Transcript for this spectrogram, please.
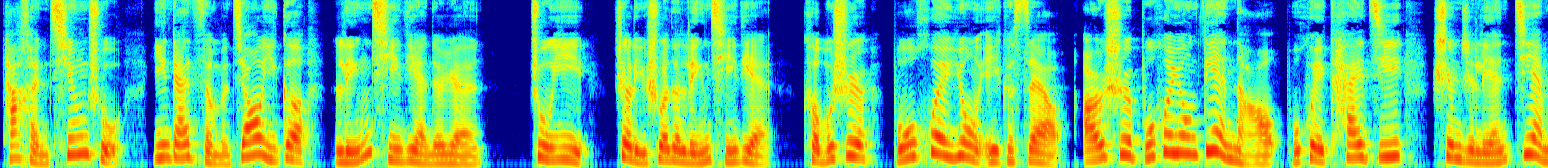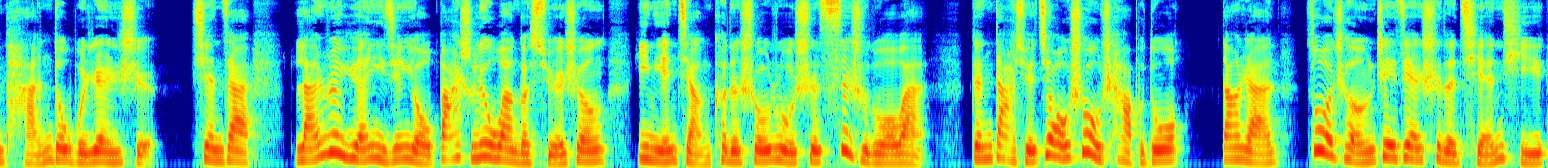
他很清楚应该怎么教一个零起点的人。注意，这里说的零起点可不是不会用 Excel，而是不会用电脑，不会开机，甚至连键盘都不认识。现在蓝瑞园已经有八十六万个学生，一年讲课的收入是四十多万，跟大学教授差不多。当然，做成这件事的前提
